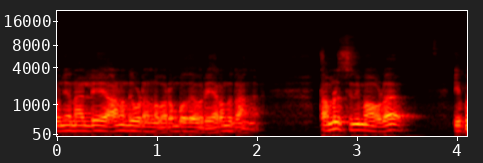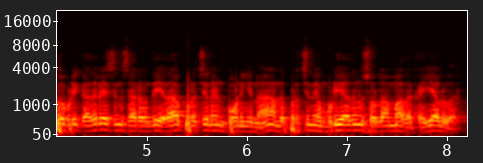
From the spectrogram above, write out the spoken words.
கொஞ்ச நாள்லேயே ஆனந்த விடனில் வரும்போது அவர் இறந்துட்டாங்க. தமிழ் சினிமாவில் இப்போ இப்படி கதிரேசன் சார் வந்து ஏதாவது பிரச்சனைன்னு போனீங்கன்னா அந்த பிரச்சனையை முடியாதுன்னு சொல்லாமல் அதை கையாளுவார்.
